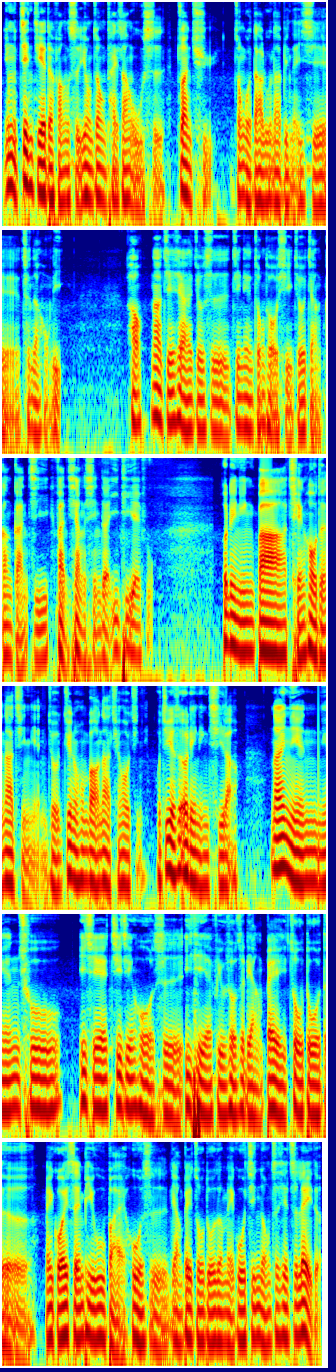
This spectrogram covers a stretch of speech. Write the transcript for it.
用间接的方式，用这种台商五十赚取中国大陆那边的一些成长红利。好，那接下来就是今天中头戏，就讲杠杆及反向型的 ETF。二零零八前后的那几年，就金融风暴那前后几年，我记得是二零零七啦，那一年年初。一些基金或者是 ETF，比如说是两倍做多的美国 S M P 五百，或者是两倍做多的美国金融这些之类的，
